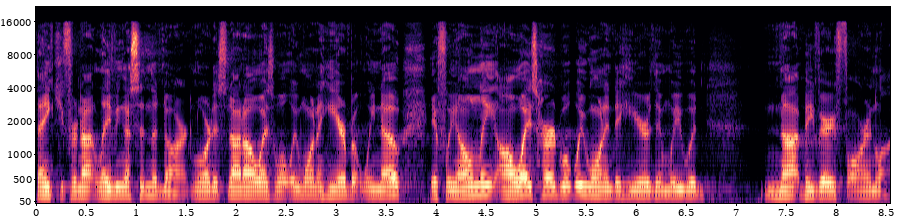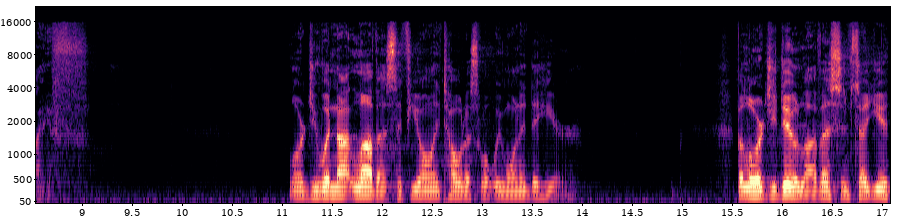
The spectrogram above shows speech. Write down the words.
Thank you for not leaving us in the dark. Lord, it's not always what we want to hear, but we know if we only always heard what we wanted to hear, then we would not be very far in life. Lord, you would not love us if you only told us what we wanted to hear. But Lord, you do love us, and so you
